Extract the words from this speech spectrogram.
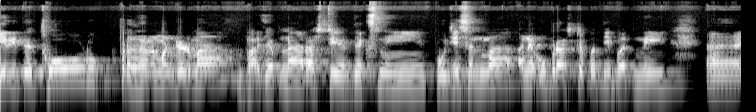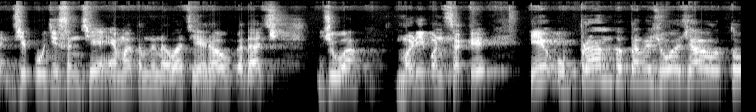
એ રીતે થોડુંક પ્રધાનમંડળમાં ભાજપના રાષ્ટ્રીય અધ્યક્ષની પોઝિશનમાં અને ઉપરાષ્ટ્રપતિ પદની જે પોઝિશન છે, એમાં તમને નવા ચહેરાઓ કદાચ જોવા મળી પણ શકે. એ ઉપરાંત તમે જોવા જાઓ તો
